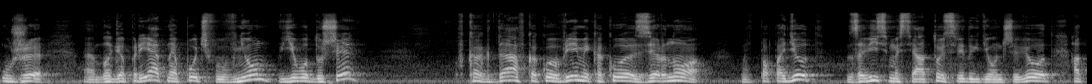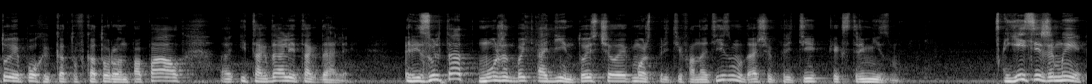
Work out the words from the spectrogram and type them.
уже э, благоприятная почва в нем, в его душе, в когда, в какое время, какое зерно попадет, в зависимости от той среды, где он живет, от той эпохи, в которую он попал, э, и так далее, и так далее. Результат может быть один, то есть человек может прийти к фанатизму, дальше прийти к экстремизму. Если же мы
